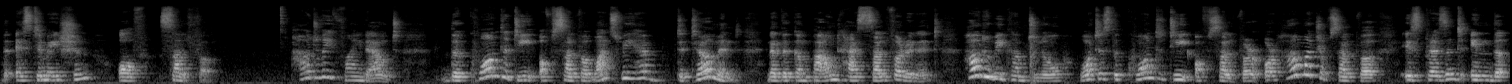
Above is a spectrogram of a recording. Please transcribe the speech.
the estimation of sulfur how do we find out? The quantity of sulfur once we have determined that the compound has sulfur in it how do we come to know what is the quantity of sulfur or how much of sulfur is present in the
